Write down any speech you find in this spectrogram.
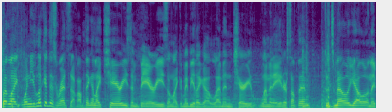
but like when you look at this red stuff, I'm thinking like cherries and berries and like maybe like a lemon cherry lemonade or something. It's mellow yellow and they,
